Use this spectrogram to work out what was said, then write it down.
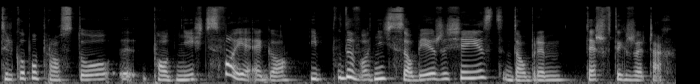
tylko po prostu y, podnieść swoje ego i udowodnić sobie, że się jest dobrym też w tych rzeczach.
